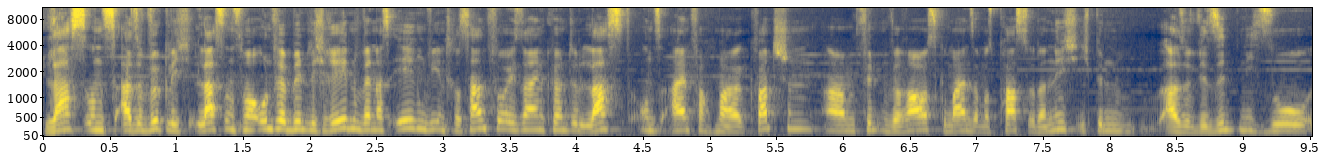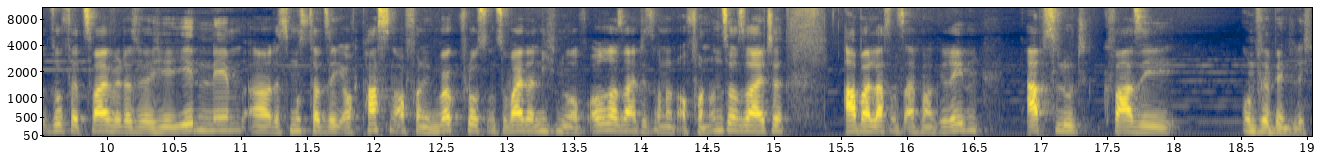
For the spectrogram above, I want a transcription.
Lasst uns, also wirklich, lasst uns mal unverbindlich reden. Wenn das irgendwie interessant für euch sein könnte, lasst uns einfach mal quatschen. Ähm, finden wir raus, gemeinsam, was passt oder nicht. Ich bin, also wir sind nicht so, so verzweifelt, dass wir hier jeden nehmen. Äh, das muss tatsächlich auch passen, auch von den Workflows und so weiter. Nicht nur auf eurer Seite, sondern auch von unserer Seite. Aber lasst uns einfach mal reden. Absolut quasi unverbindlich.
